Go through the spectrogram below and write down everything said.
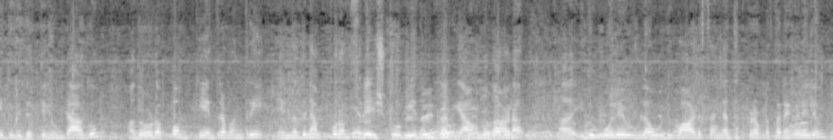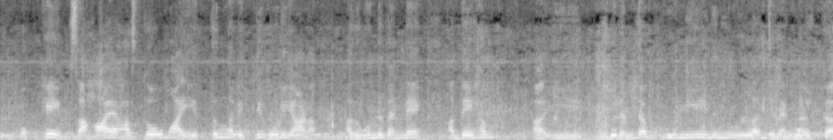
ഏതു വിധത്തിൽ ഉണ്ടാകും. അതോടൊപ്പം കേന്ദ്രമന്ത്രി എന്നതിനപ്പുറം സുരേഷ് ഗോപിയെ നമുക്കറിയാവുന്നതാണ് ഇതുപോലെയുള്ള ഒരുപാട് സന്നദ്ധ പ്രവർത്തനങ്ങളിലും ഒക്കെയും സഹായ ഹസ്തവുമായി എത്തുന്ന വ്യക്തി കൂടിയാണ്. അതുകൊണ്ട് തന്നെ അദ്ദേഹം ഈ ദുരന്ത ഭൂമിയിൽ നിന്നുള്ള ജനങ്ങൾക്ക്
